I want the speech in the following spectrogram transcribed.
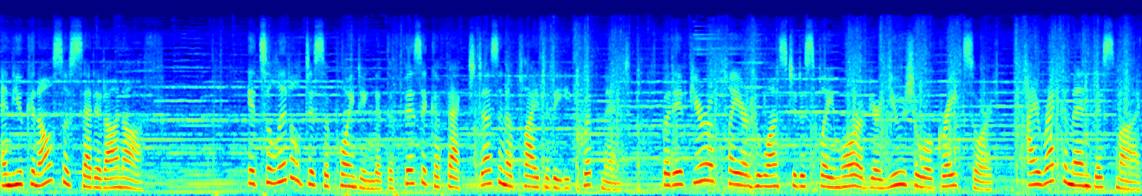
and you can also set it on off. It's a little disappointing that the physic effect doesn't apply to the equipment, but if you're a player who wants to display more of your usual greatsword, I recommend this mod.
